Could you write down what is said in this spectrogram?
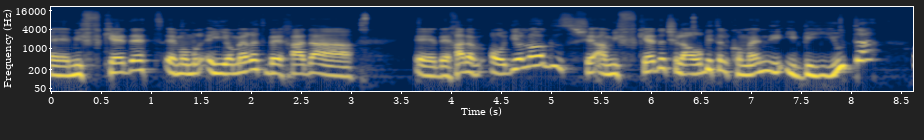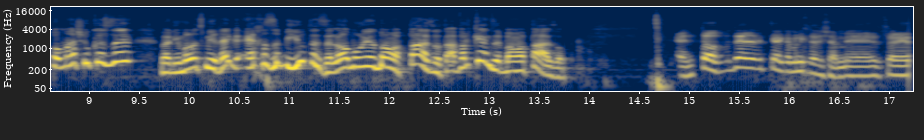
והמפקדת היא אומרת באחד ה... אה, באחד ה audio logs שהמפקדת של ה orbital command היא ביוטה או משהו כזה ואני אומר לעצמי רגע איך זה ביוטה זה לא אמור להיות במפה הזאת אבל כן זה במפה הזאת. כן טוב זה, כן, גם אני קטעתי שם אה, זה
